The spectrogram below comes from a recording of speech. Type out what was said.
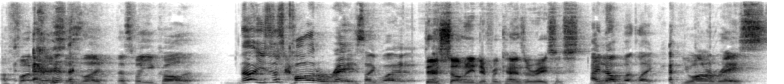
A foot race is like that's what you call it. No, you just call it a race. Like what? There's so many different kinds of races. I know, but like You want a race?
